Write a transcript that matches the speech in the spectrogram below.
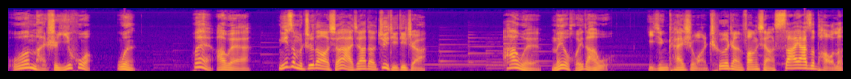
我满是疑惑，问：“喂，阿伟，你怎么知道小雅家的具体地址？”阿伟没有回答我，已经开始往车站方向撒丫子跑了。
